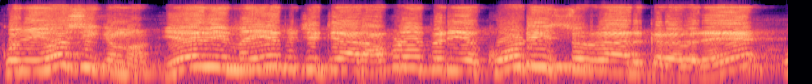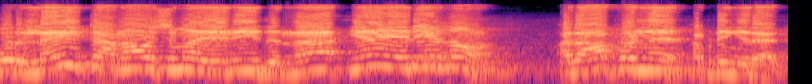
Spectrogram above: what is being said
கொஞ்சம் யோசிக்கணும். ஏவி மையப்பி செட்டியார் அவ்வளவு பெரிய கோடீஸ்வரரா இருக்கிறவர் ஒரு லைட் அனாவசியமா எரியுதுன்னா ஏன் எரியணும்? அதை ஆஃப் பண்ணு அப்படிங்கிறார்.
